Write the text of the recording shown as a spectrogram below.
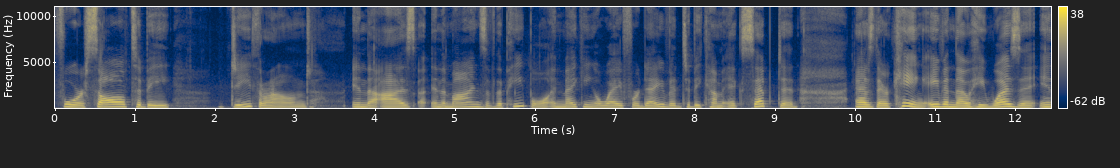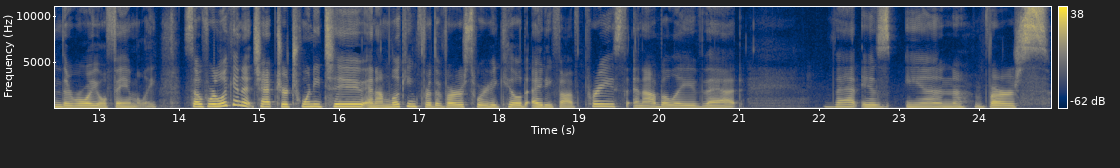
for Saul to be dethroned in the eyes in the minds of the people and making a way for David to become accepted as their king even though he wasn't in the royal family. So if we're looking at chapter 22 and I'm looking for the verse where he killed 85 priests and I believe that that is in verse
